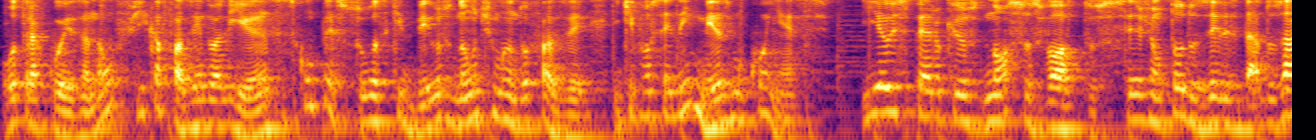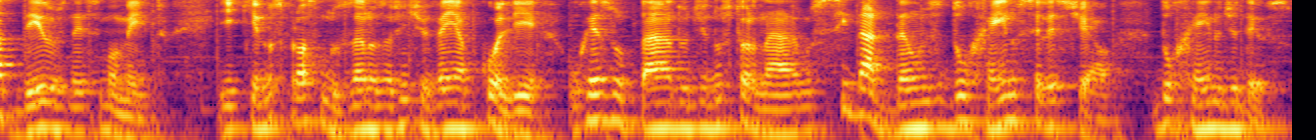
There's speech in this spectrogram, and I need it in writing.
Outra coisa, não fica fazendo alianças com pessoas que Deus não te mandou fazer e que você nem mesmo conhece. E eu espero que os nossos votos sejam todos eles dados a Deus nesse momento e que nos próximos anos a gente venha colher o resultado de nos tornarmos cidadãos do reino celestial, do reino de Deus.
